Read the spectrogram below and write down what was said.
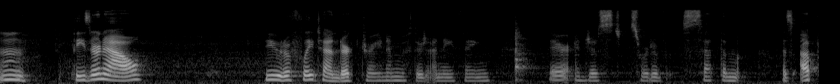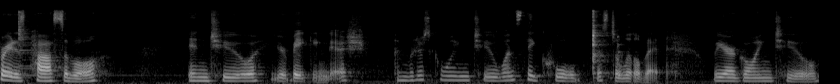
mm, these are now beautifully tender. Drain them if there's anything there and just sort of set them as upright as possible into your baking dish. And we're just going to, once they cool just a little bit, we are going to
